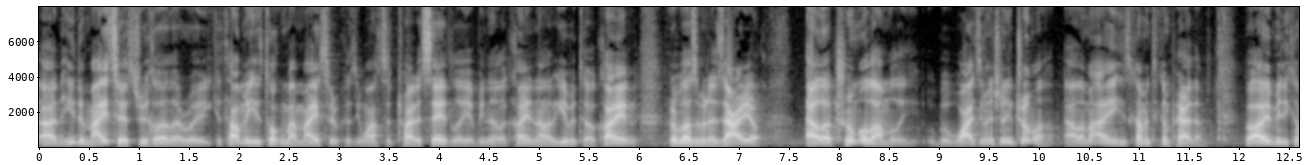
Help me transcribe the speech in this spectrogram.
Uh, You can tell me he's talking about meiser because he wants to try to say Lakayin, I'll give it to a kain. Krab ben Azario. Ella Truma Lamali. But why is he mentioning Truma? Alamai, he's coming to compare them. But being that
